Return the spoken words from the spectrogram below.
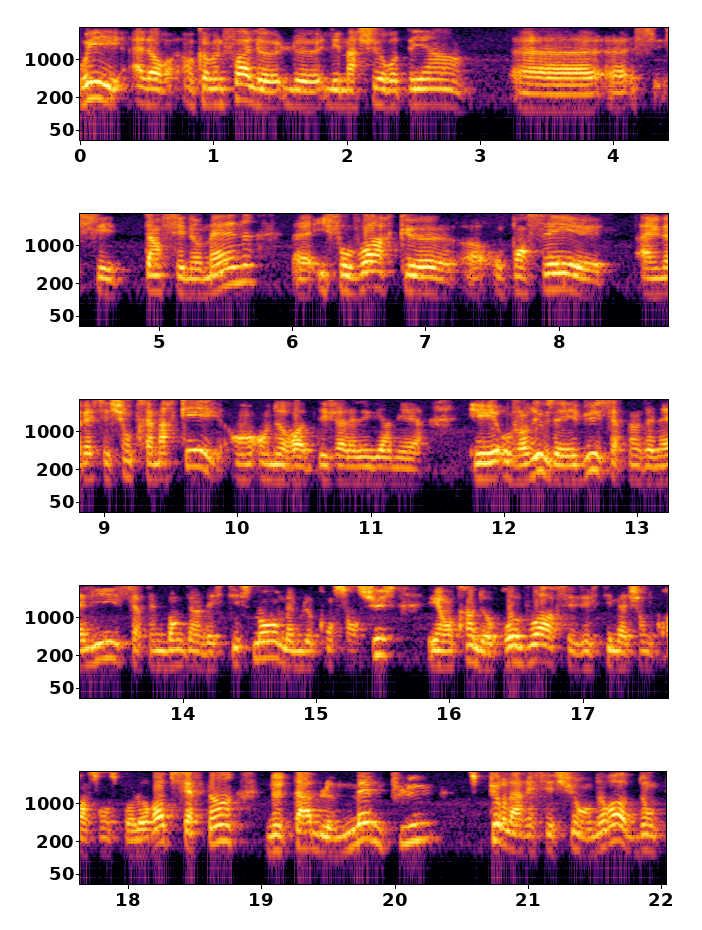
Oui, alors encore une fois, les marchés européens euh, c'est un phénomène. il faut voir que on pensait à une récession très marquée en, Europe déjà l'année dernière. Et aujourd'hui, vous avez vu certaines analyses, certaines banques d'investissement, même le consensus est en train de revoir ses estimations de croissance pour l'Europe. Certains ne tablent même plus sur la récession en Europe. Donc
